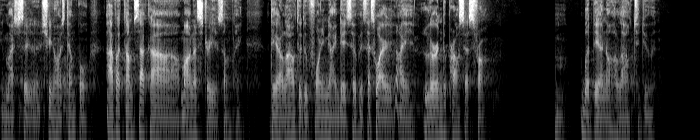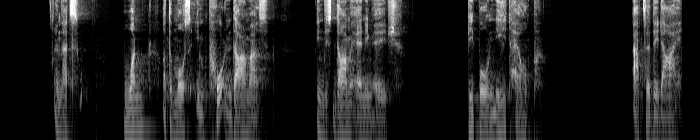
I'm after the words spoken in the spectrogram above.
in Hsuan Hua's temple, Avatamsaka Monastery or something. They are allowed to do 49 day service. That's why I learned the process from. Hmm. But they are not allowed to do it. And that's one of the most important dharmas in this dharma ending age. People need help after they die.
